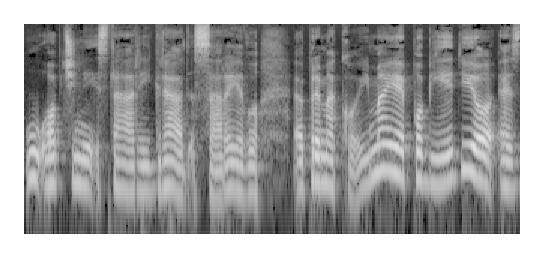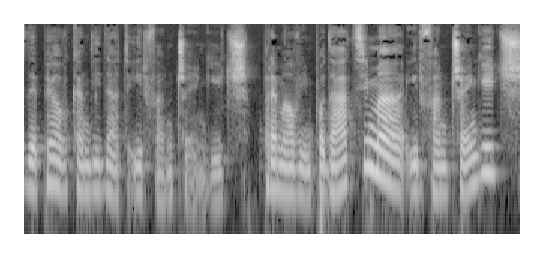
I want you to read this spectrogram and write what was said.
u općini Stari grad Sarajevo, prema kojima je pobjedio SDP-ov kandidat Irfan Čengić. Prema ovim podacima, Irfan Čengić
